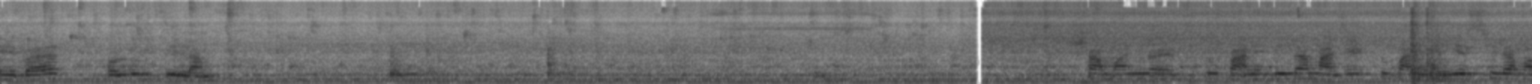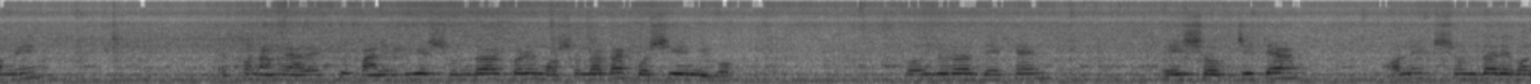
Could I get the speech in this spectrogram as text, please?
এইবার হলুদ দিলাম। সামান্য একটু পানি দিলাম, আগে একটু পানি দিয়েছিলাম আমি। এখন আমি আর একটু পানি দিয়ে সুন্দর করে মশলাটা কষিয়ে নিব। বন্ধুরা দেখেন, এই সবজিটা অনেক সুন্দর এবং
